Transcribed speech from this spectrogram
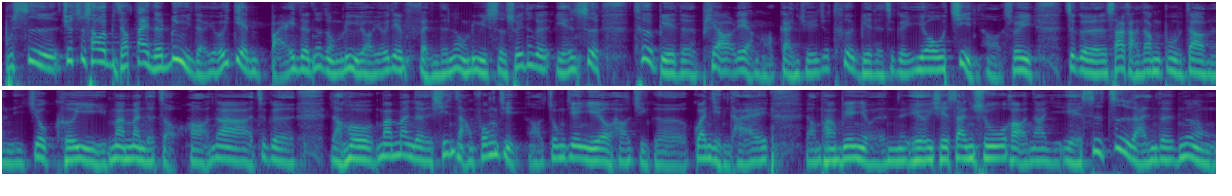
不是就是稍微比较带着绿的，有一点白的那种绿哦，有一点粉的那种绿色，所以那个颜色特别的漂亮哦，感觉就特别的这个幽静哦。所以这个沙卡当步道呢，你就可以慢慢的走。哦，那这个，然后慢慢的欣赏风景啊，中间也有好几个观景台，然后旁边有人也有一些山书哈，那也是自然的那种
